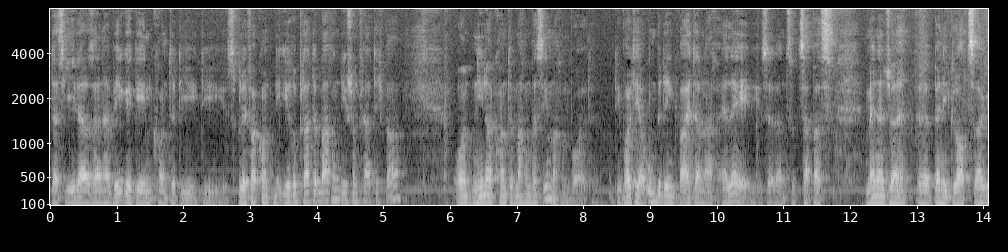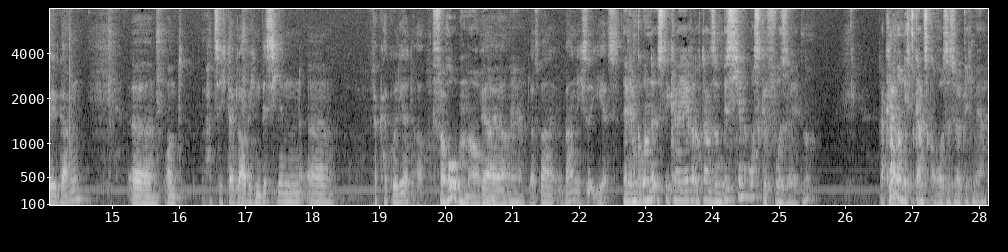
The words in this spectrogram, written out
dass jeder seiner Wege gehen konnte. Die, die Spliffer konnten ihre Platte machen, die schon fertig war. Und Nina konnte machen, was sie machen wollte. Die wollte ja unbedingt weiter nach LA. Die ist ja dann zu Zappas Manager äh, Benny Glotzer gegangen äh, und hat sich da, glaube ich, ein bisschen äh, verkalkuliert auch. Verhoben auch. Ja, ne? ja, das war, war nicht so ihrs. Denn im Grunde ist die Karriere doch dann so ein bisschen ausgefusselt. Ne? Da kam Ja. doch nichts ganz Großes wirklich mehr.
